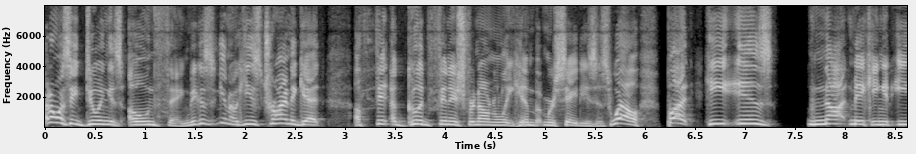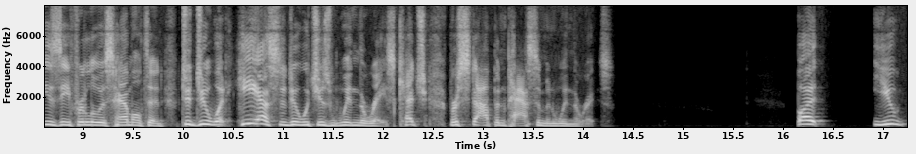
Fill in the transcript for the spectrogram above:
I don't want to say doing his own thing because, you know, he's trying to get a a good finish for not only him, but Mercedes as well. But he is not making it easy for Lewis Hamilton to do what he has to do, which is win the race, catch Verstappen, pass him, and win the race. But you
